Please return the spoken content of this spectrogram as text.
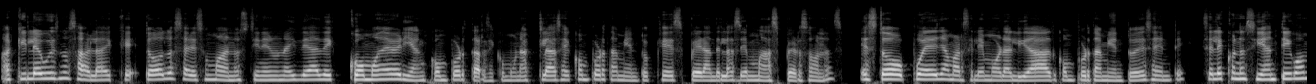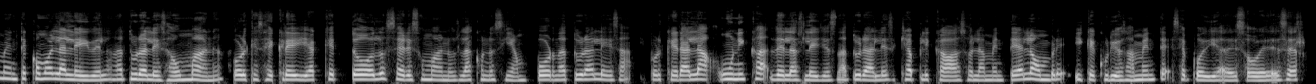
Aquí Lewis nos habla de que todos los seres humanos tienen una idea de cómo deberían comportarse, como una clase de comportamiento que esperan de las demás personas. Esto puede llamársele moralidad, comportamiento decente. Se le conocía antiguamente como la ley de la naturaleza humana porque se creía que todos los seres humanos la conocían por naturaleza y porque era la única de las leyes naturales que aplicaba solamente al hombre y que curiosamente se podía desobedecer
